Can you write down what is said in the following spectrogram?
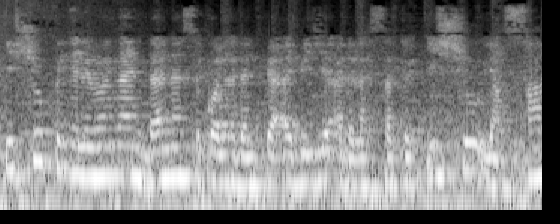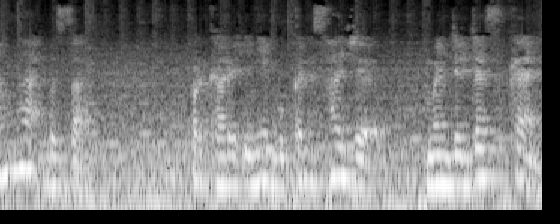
Isu penyelewengan dana sekolah dan PIBG adalah satu isu yang sangat besar. Perkara ini bukan sahaja menjejaskan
